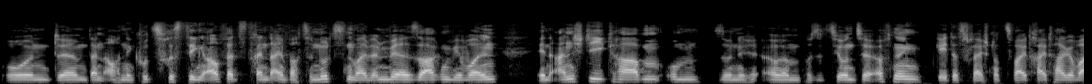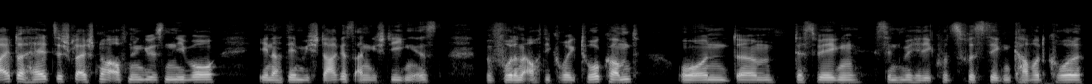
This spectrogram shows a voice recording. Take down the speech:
und ähm, dann auch einen kurzfristigen Aufwärtstrend einfach zu nutzen, weil wenn wir sagen, wir wollen in Anstieg haben, um so eine ähm, Position zu eröffnen, geht das vielleicht noch zwei, drei Tage weiter, hält sich vielleicht noch auf einem gewissen Niveau, je nachdem, wie stark es angestiegen ist, bevor dann auch die Korrektur kommt. Und ähm, deswegen sind mir hier die kurzfristigen Covered Call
